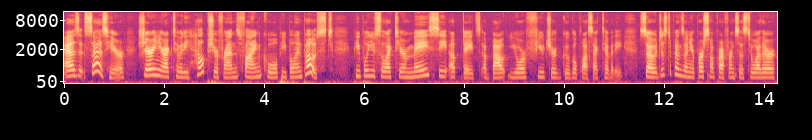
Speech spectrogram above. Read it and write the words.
as it says here, sharing your activity helps your friends find cool people and post. People you select here may see updates about your future Google Plus activity. So it just depends on your personal preferences to whether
